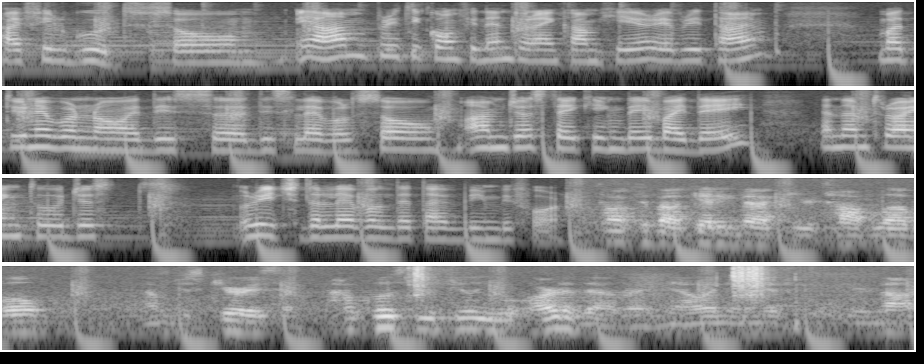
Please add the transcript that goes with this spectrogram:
I feel good. So yeah, I'm pretty confident when I come here every time. But you never know at this uh, this level. So I'm just taking day by day, and I'm trying to just reach the level that I've been before. Talked about getting back to your top level. I'm just curious, how close do you feel you are to that right now? And, and if you're not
